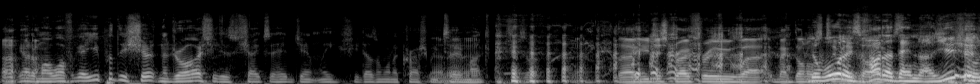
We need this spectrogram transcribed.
I go to my wife and go, "You put this shirt in the dryer." She just shakes her head gently. She doesn't want to crush me too much. But she's like, no, you just drove through uh, McDonald's. the too water is hotter than uh, usual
